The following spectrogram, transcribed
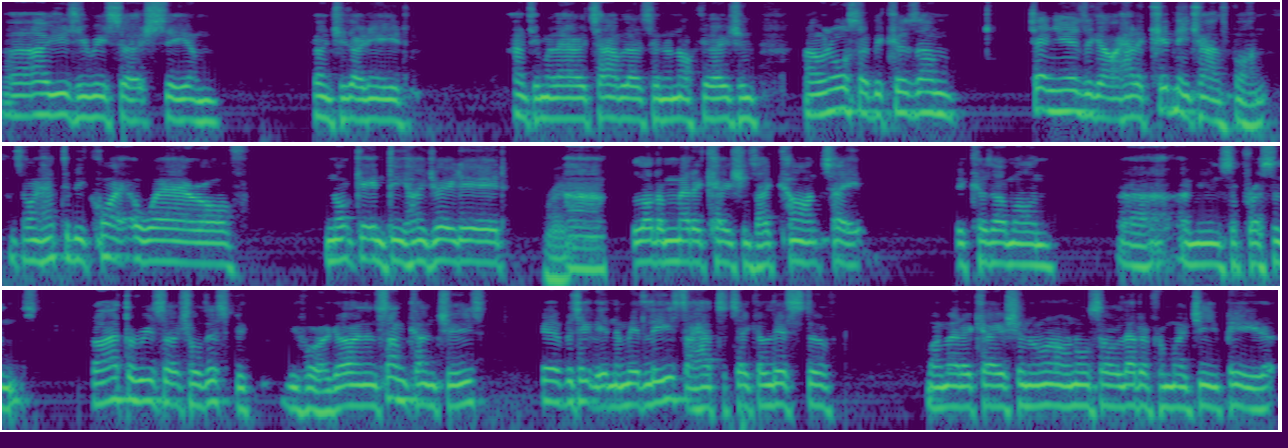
Uh, I usually research the um, countries I need anti-malaria tablets and inoculation. Um, and also because um, 10 years ago I had a kidney transplant. So I had to be quite aware of not getting dehydrated, Right. uh, a lot of medications I can't take because I'm on uh, immune suppressants. So I had to research all this be- before I go. And in some countries, yeah, particularly in the Middle East, I had to take a list of my medication, and also a letter from my GP that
